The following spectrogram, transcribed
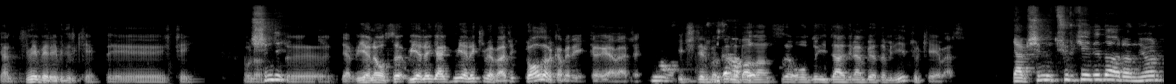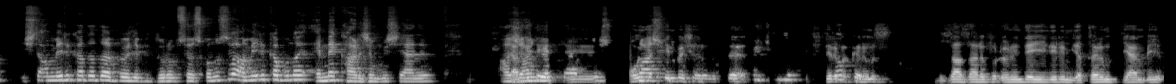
yani kime verebilir ki ee, şey bunu, Şimdi e, ya Viyana olsa Viyana gel Viyana kime verecek? Doğal olarak Amerika'ya verecek. İçişleri Bakanı bağlantısı olduğu iddia edilen bir adamı niye Türkiye'ye versin? Ya şimdi Türkiye'de de aranıyor. İşte Amerika'da da böyle bir durum söz konusu ve Amerika buna emek harcamış yani. Ajan ya bir de, e, 12-25 Aralık'ta İçişleri Bakanımız Rıza Zarraf'ın önünde eğilirim, yatarım diyen bir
